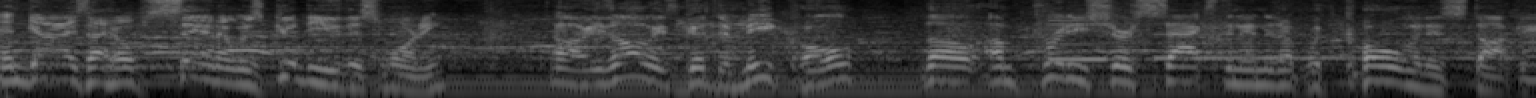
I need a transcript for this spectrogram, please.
And guys, I hope Santa was good to you this morning. Oh, he's always good to me, Cole. Though I'm pretty sure Saxton ended up with coal in his stocking.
